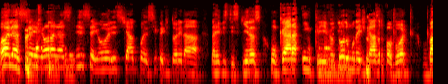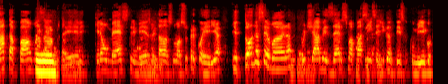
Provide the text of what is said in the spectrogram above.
Olha, senhoras e senhores, Thiago Pancico, editor da, da revista Esquinas, um cara incrível. Todo mundo aí de casa, por favor, bata palmas aí uhum. pra ele que ele é um mestre mesmo, ele tá numa super correria. E toda semana o Thiago exerce uma paciência gigantesca comigo,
